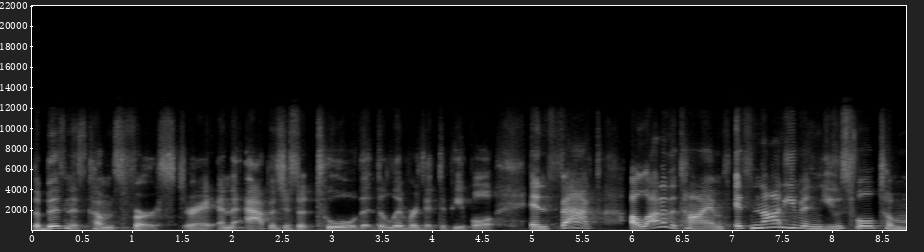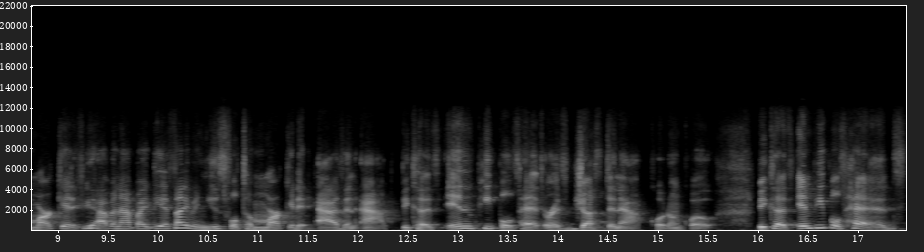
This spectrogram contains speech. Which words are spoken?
The business comes first, right? And the app is just a tool that delivers it to people. In fact, a lot of the times it's not even useful to market if you have an app idea, it's not even useful to market it as an app because in people's heads or it's just an app, quote unquote. Because in people's heads,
